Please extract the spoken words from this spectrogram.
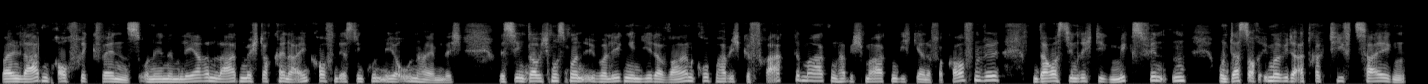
weil ein Laden braucht Frequenz und in einem leeren Laden möchte auch keiner einkaufen, der ist den Kunden eher unheimlich. Deswegen glaube ich, muss man überlegen, in jeder Warengruppe habe ich gefragte Marken, habe ich Marken, die ich gerne verkaufen will und daraus den richtigen Mix finden und das auch immer wieder attraktiv zeigen,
